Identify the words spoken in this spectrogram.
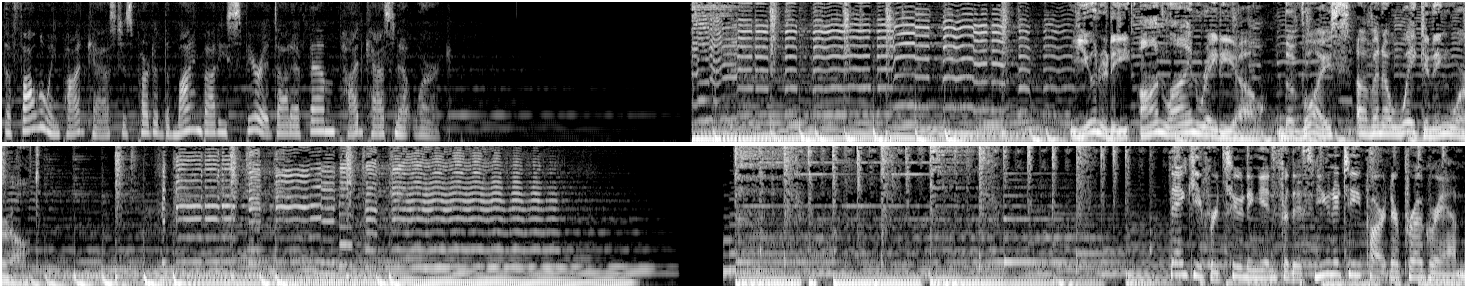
The following podcast is part of the MindBodySpirit.fm podcast network. Unity Online Radio, the voice of an awakening world. Thank you for tuning in for this Unity Partner Program.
